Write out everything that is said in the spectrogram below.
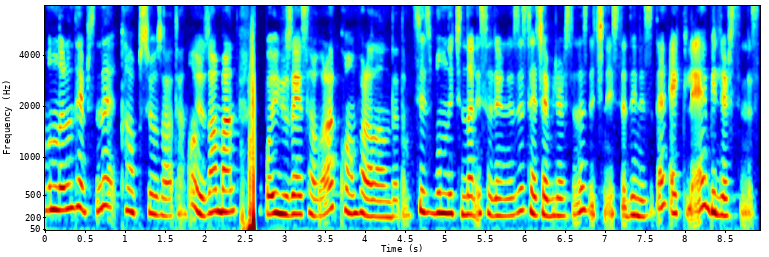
bunların hepsini kapsıyor zaten. O yüzden ben böyle yüzeysel olarak konfor alanı dedim. Siz bunun içinden istediğinizi seçebilirsiniz. İçine istediğinizi de ekleyebilirsiniz.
